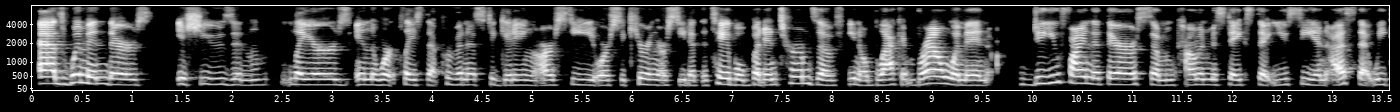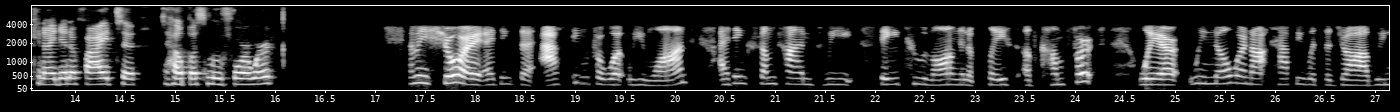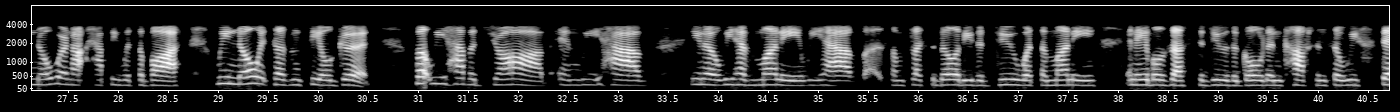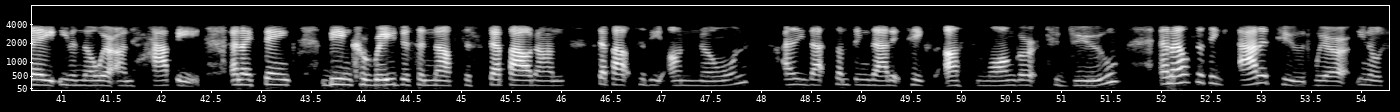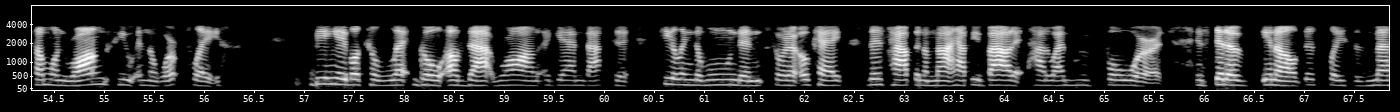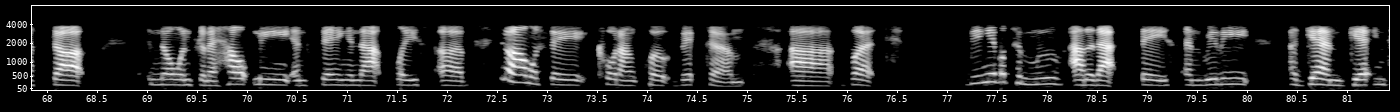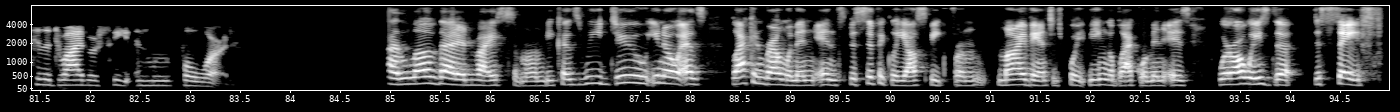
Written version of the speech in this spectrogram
as women, there's issues and layers in the workplace that prevent us to getting our seat or securing our seat at the table but in terms of you know black and brown women do you find that there are some common mistakes that you see in us that we can identify to to help us move forward I mean, sure. I think that asking for what we want, I think sometimes we stay too long in a place of comfort where we know we're not happy with the job. We know we're not happy with the boss. We know it doesn't feel good but we have a job and we have you know we have money we have uh, some flexibility to do what the money enables us to do the golden cuffs and so we stay even though we're unhappy. And i think being courageous enough to step out on step out to the unknown i think that's something that it takes us longer to do. And i also think attitude where you know someone wrongs you in the workplace being able to let go of that wrong again back to healing the wound and sort of okay this happened i'm not happy about it how do i move forward? Instead of you know this place is messed up no one's going to help me and staying in that place of you know i almost say quote unquote victim uh, but being able to move out of that space and really again get into the driver's seat and move forward i love that advice simone because we do you know as black and brown women, and specifically, I'll speak from my vantage point, being a black woman, is we're always the the safe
